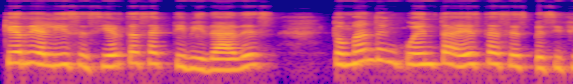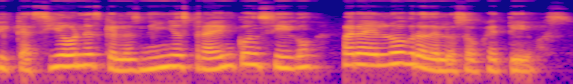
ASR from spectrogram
que realice ciertas actividades tomando en cuenta estas especificaciones que los niños traen consigo para el logro de los objetivos.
